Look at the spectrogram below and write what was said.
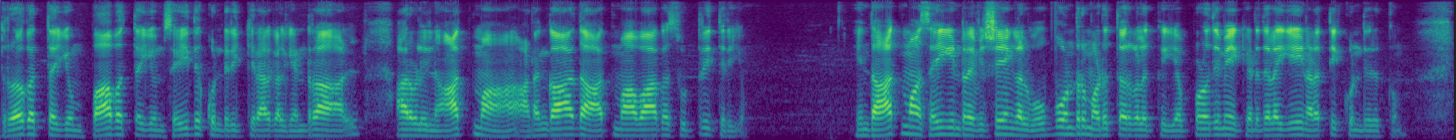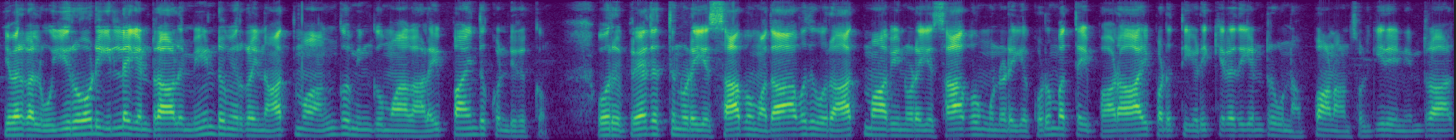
துரோகத்தையும் பாவத்தையும் செய்து கொண்டிருக்கிறார்கள் என்றால் அவர்களின் ஆத்மா அடங்காத ஆத்மாவாக சுற்றி திரியும். இந்த ஆத்மா செய்கின்ற விஷயங்கள் ஒவ்வொன்றும் அடுத்தவர்களுக்கு எப்பொழுதுமே கெடுதலையே நடத்தி கொண்டிருக்கும். இவர்கள் உயிரோடு இல்லை என்றாலும் மீண்டும் இவர்களின் ஆத்மா அங்கும் இங்குமாக அலைப்பாய்ந்து கொண்டிருக்கும். ஒரு பிரேதத்தினுடைய சாபம் அதாவது ஒரு ஆத்மாவினுடைய சாபம் உன்னுடைய குடும்பத்தை பாடாய்படுத்தி எடுக்கிறது என்று உன் அப்பா நான் சொல்கிறேன் என்றால்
